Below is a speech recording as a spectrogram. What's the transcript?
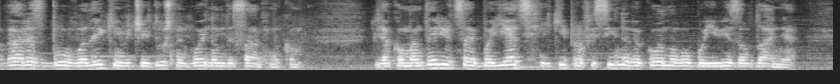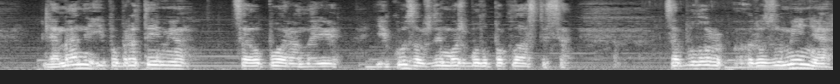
Верес був великим відчайдушним воїном-десантником. Для командирів це боєць, який професійно виконував бойові завдання. Для мене і побратимів це опора, на яку завжди можна було покластися. Це було розуміння,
